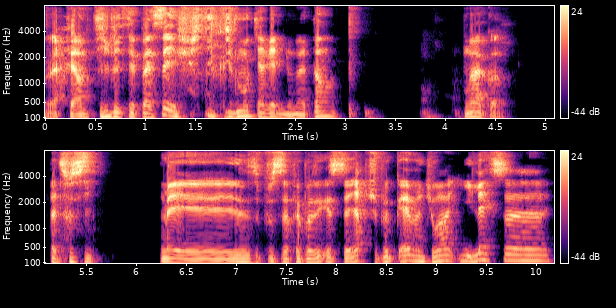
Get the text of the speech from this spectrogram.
on leur faire un petit laisser passer, et moment qu'ils reviennent le matin, voilà quoi, pas de souci. Mais euh, ça fait poser, c'est-à-dire que tu peux quand même, tu vois, ils laissent, euh,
